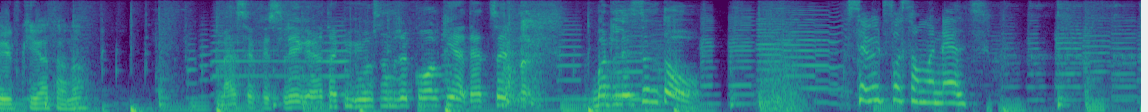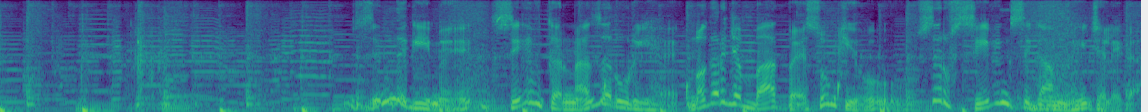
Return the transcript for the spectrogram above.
सेव किया था ना मैं सिर्फ़ इसलिए गया था क्योंकि उसने मुझे कॉल किया दैट्स इट बट लिसन तो Save it for someone else. ज़िंदगी में सेव करना ज़रूरी है मगर जब बात पैसों की हो सिर्फ़ सेविंग से काम नहीं चलेगा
